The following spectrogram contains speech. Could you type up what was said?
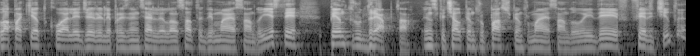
la pachet cu alegerile prezidențiale lansate de Maia Sandu este pentru dreapta, în special pentru PAS și pentru Maia Sandu, o idee fericită?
